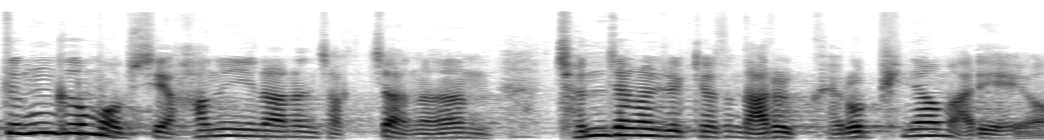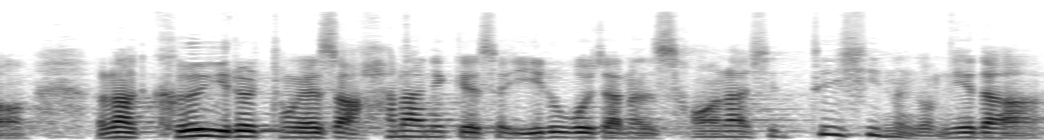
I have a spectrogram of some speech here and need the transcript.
뜬금없이 한운이라는 작자는 전쟁을 일으켜서 나를 괴롭히냐 말이에요. 그러나 그 일을 통해서 하나님께서 이루고자 하는 선하신 뜻이 있는 겁니다.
